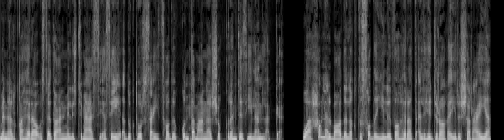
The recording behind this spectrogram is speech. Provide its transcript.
من القاهرة أستاذ علم الاجتماع السياسي الدكتور سعيد صادق كنت معنا. شكرا جزيلا لك. وحول البعد الاقتصادي لظاهرة الهجرة غير الشرعية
